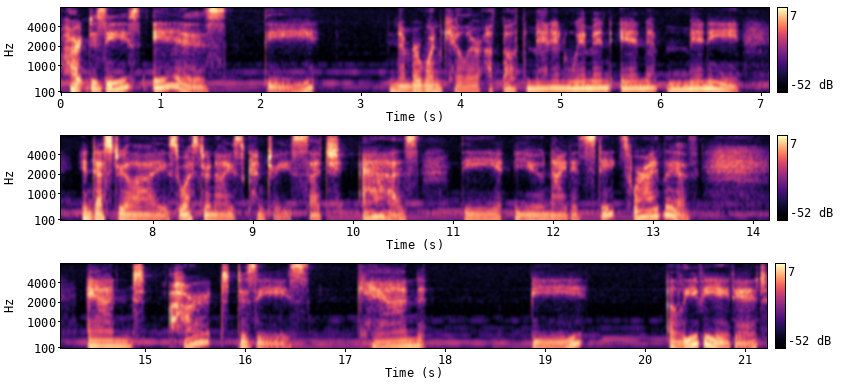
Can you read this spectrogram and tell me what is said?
Heart disease is the number one killer of both men and women in many industrialized, westernized countries, such as the United States, where I live. And heart disease can be alleviated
